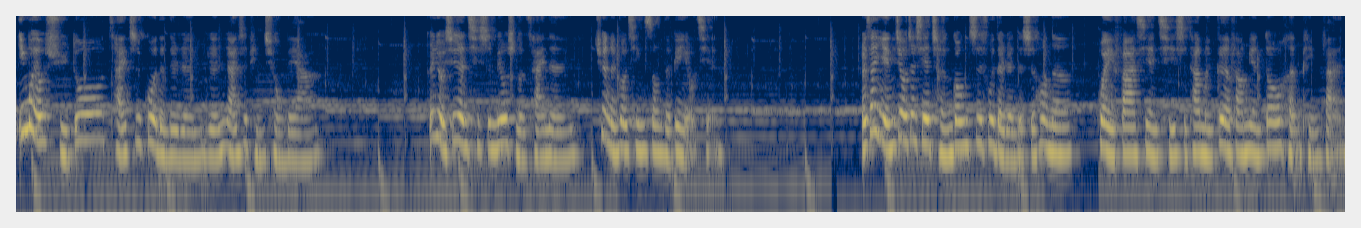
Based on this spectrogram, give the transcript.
因为有许多才智过人的人仍然是贫穷的呀。而有些人其实没有什么才能，却能够轻松的变有钱。而在研究这些成功致富的人的时候呢？会发现，其实他们各方面都很平凡，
